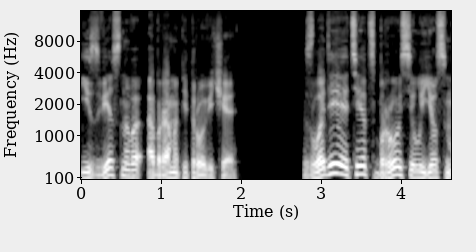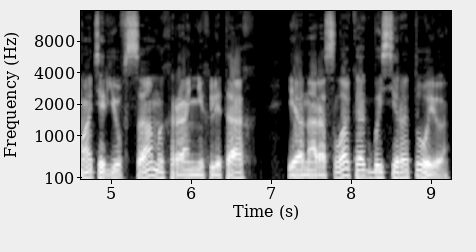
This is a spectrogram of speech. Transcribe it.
известного Абрама Петровича. Злодей-отец бросил ее с матерью в самых ранних летах, и она росла как бы сиротою,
